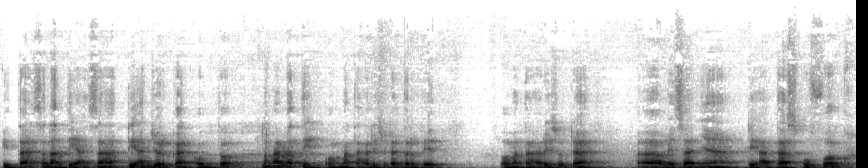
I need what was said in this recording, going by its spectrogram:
kita senantiasa dianjurkan untuk mengamati oh matahari sudah terbit oh matahari sudah uh, misalnya di atas ufuk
